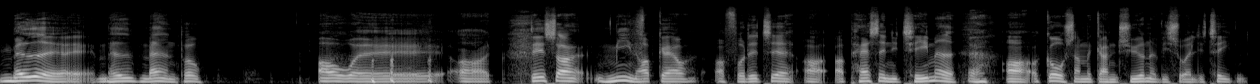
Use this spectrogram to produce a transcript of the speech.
med, øh, med maden på. Og, øh, og det er så min opgave at få det til at, at passe ind i temaet ja. og at gå sammen med garnityrerne og visualiteten.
